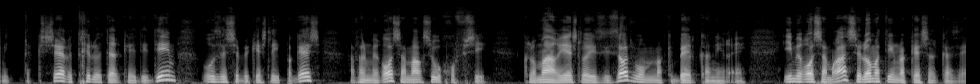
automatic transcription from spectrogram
מתקשר, התחילו יותר כידידים, הוא זה שביקש להיפגש, אבל מראש אמר שהוא חופשי. כלומר, יש לו יזיזות והוא ממקבל כנראה. היא מראש אמרה שלא מתאים לקשר כזה.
